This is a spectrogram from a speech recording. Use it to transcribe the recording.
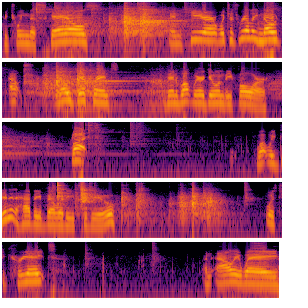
between the scales and here, which is really no, ouch, no different than what we were doing before. But what we didn't have the ability to do was to create an alleyway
